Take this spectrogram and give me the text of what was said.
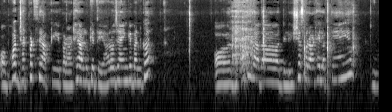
और बहुत झटपट से आपके पराठे आलू के तैयार हो जाएँगे बनकर। और बहुत ही ज़्यादा डिलीशियस पराठे लगते हैं ये। तो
